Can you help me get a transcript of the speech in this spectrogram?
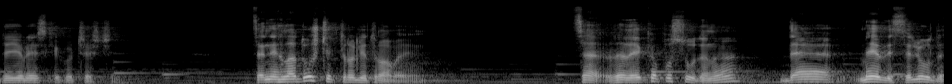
для єврейських очищень? Це не гладущик тролітровий. Це велика посудина, де милися люди.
